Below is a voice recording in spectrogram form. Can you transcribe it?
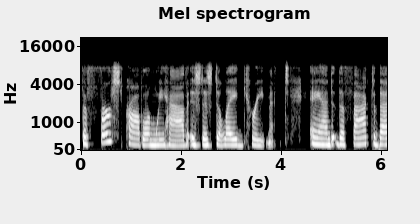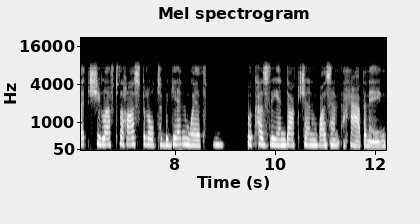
The first problem we have is this delayed treatment. And the fact that she left the hospital to begin with because the induction wasn't happening.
